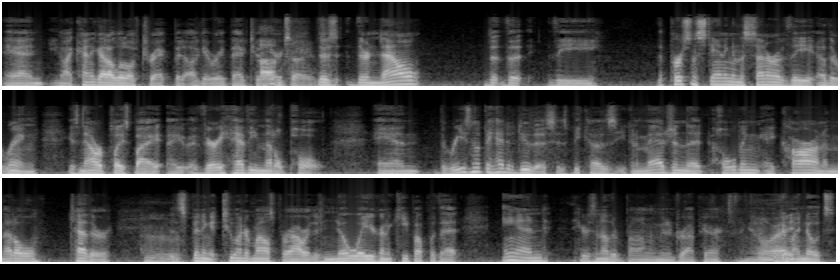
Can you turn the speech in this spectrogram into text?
And you know, I kind of got a little off track, but I'll get right back to it. Oh, here. I'm sorry, I'm There's they're now the the the the person standing in the center of the of the ring is now replaced by a, a very heavy metal pole. And the reason that they had to do this is because you can imagine that holding a car on a metal tether Mm-hmm. that's spinning at 200 miles per hour, there's no way you're going to keep up with that. And here's another bomb I'm going to drop here. I'm going to look at my notes.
